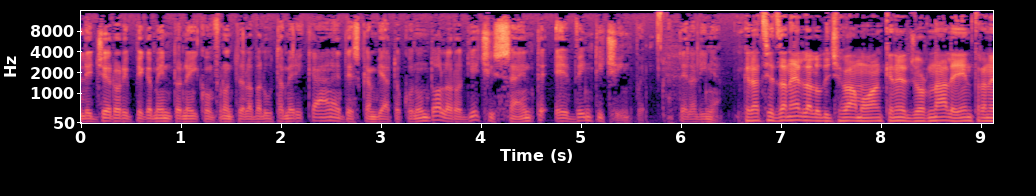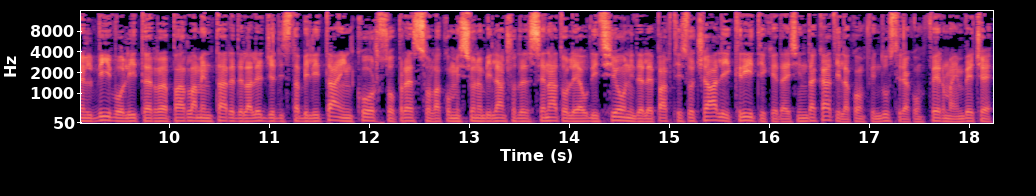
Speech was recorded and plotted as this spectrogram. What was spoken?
leggero ripiegamento nei confronti della valuta americana ed è scambiato con un dollaro 10 cent e 25. A te la linea. Grazie Zanella, lo dicevamo anche nel giornale, entra nel vivo l'iter parlamentare della legge di stabilità in corso presso la Commissione Bilancio del Senato le audizioni delle parti sociali, critiche dai sindacati, la Confindustria conferma invece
